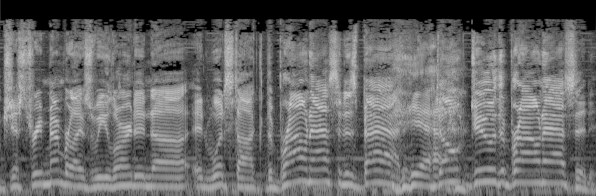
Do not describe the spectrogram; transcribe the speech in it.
Just remember, as we learned in uh, in Woodstock, the brown acid is bad. Yeah. Don't do the brown acid.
